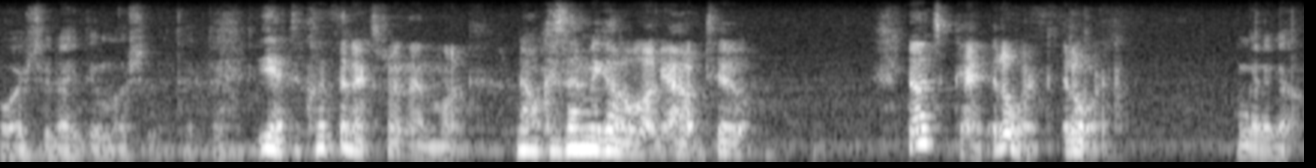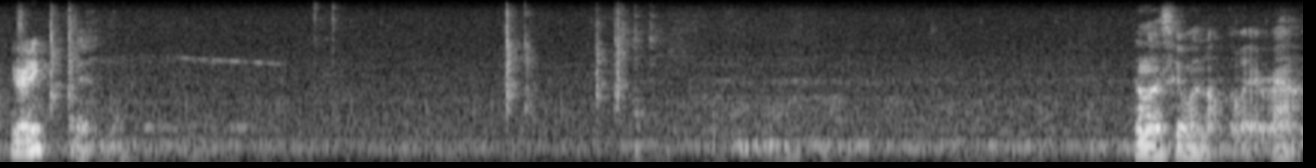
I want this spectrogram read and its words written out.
Or should I do motion detecting? Yeah, to click the next one, and then look. No, because then we gotta log out too. No, it's okay. It'll work. It'll work. I'm gonna go. You ready? Yeah. Unless he went all the way around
